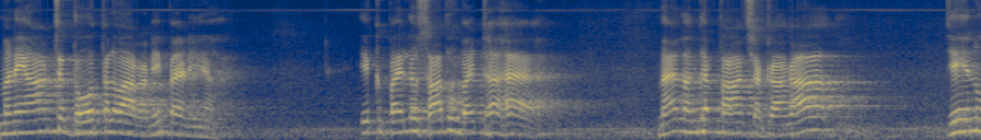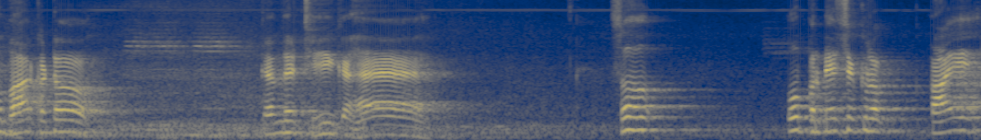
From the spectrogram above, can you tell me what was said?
ਮਨਿਆਣ ਚ ਦੋ ਤਲਵਾਰਾਂ ਨਹੀਂ ਪੈਣੀਆਂ। ਇੱਕ ਪਹਿਲੋ ਸਾਧੂ ਬੈਠਾ ਹੈ, ਮੈਂ ਲੰਗਰ ਤਾਂ ਛਕਾਂਗਾ, ਜੇ ਇਹਨੂੰ ਬਾਹਰ ਕੱਢੋ। ਕਹਿੰਦੇ ਠੀਕ ਹੈ। ਸੋ ਉਹ ਪਰਮੇਸ਼ਰ ਕੋਲ ਆਏ।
